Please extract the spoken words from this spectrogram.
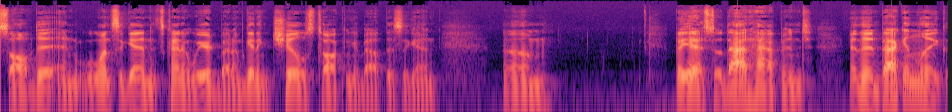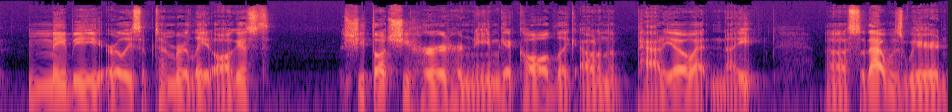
solved it. And once again, it's kind of weird, but I'm getting chills talking about this again. Um, but yeah, so that happened. And then back in like maybe early September, late August, she thought she heard her name get called like out on the patio at night. Uh, so that was weird.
